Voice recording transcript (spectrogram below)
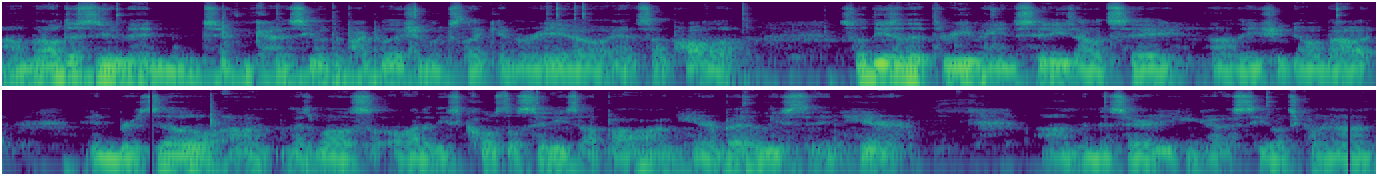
um, but I'll just zoom in so you can kind of see what the population looks like in Rio and Sao Paulo. So these are the three main cities I would say uh, that you should know about in Brazil, um, as well as a lot of these coastal cities up along here. But at least in here, um, in this area, you can kind of see what's going on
